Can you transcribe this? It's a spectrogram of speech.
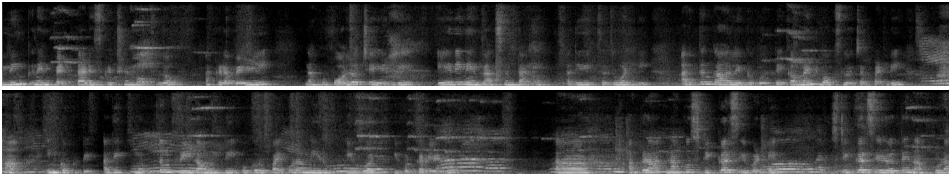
link నేను పెడతా డిస్క్రిప్షన్ బాక్స్లో అక్కడ వెళ్ళి నాకు ఫాలో చేయండి. ఏది నేను రాసుంటానో అది చదవండి. అర్థం కాలేకపోతే కమెంట్ బాక్స్లో చెప్పండి. ఇంకొకటి. అది మొత్తం ఫ్రీగా ఉంది. ఒక రూపాయి కూడా మీరు ఇవ్వ ఇవ్వక్కర్లేదు. అక్కడ నాకు స్టిక్కర్స్ ఇవ్వండి. స్టిక్కర్స్ ఇవ్వతే నాకు కూడా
